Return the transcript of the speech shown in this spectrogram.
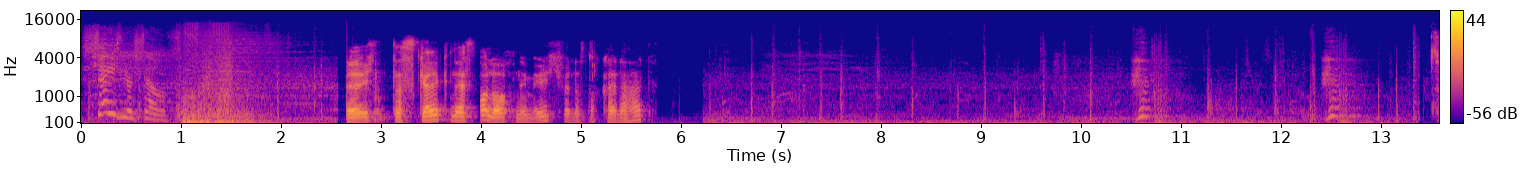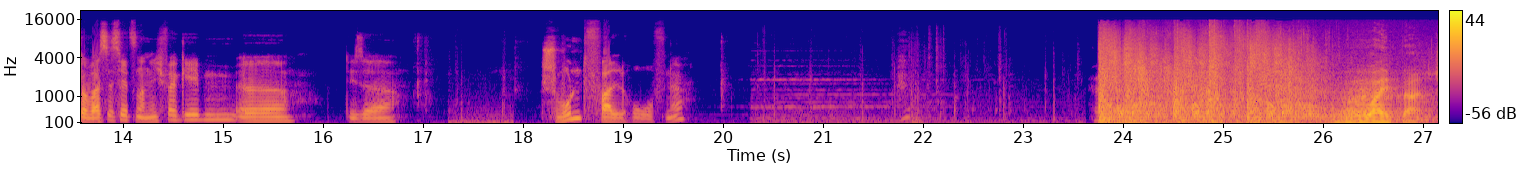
Save yourselves! Äh, ich, das Skelknest Orloch nehme ich, wenn das noch keiner hat. So, was ist jetzt noch nicht vergeben? Äh, dieser Schwundfallhof, ne? White Bunch.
